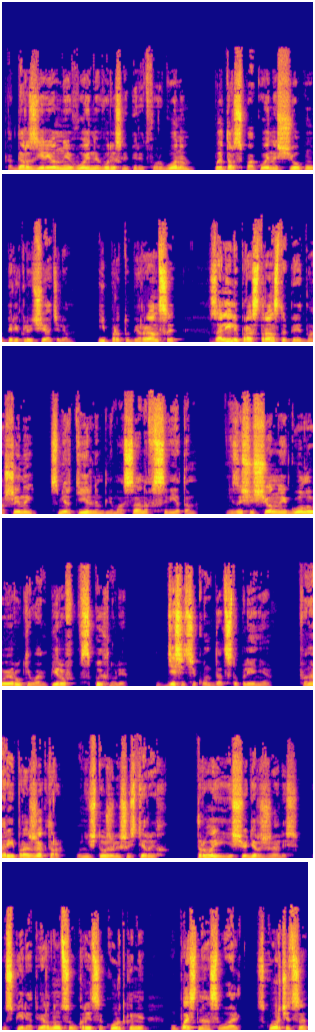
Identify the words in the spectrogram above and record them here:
когда разъяренные воины выросли перед фургоном, Петер спокойно щелкнул переключателем, и протуберанцы залили пространство перед машиной смертельным для массанов светом. Незащищенные головы и руки вампиров вспыхнули. Десять секунд до отступления. Фонари и прожектор уничтожили шестерых. Трое еще держались. Успели отвернуться, укрыться куртками, упасть на асфальт, скорчиться,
